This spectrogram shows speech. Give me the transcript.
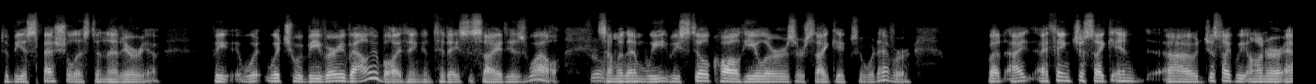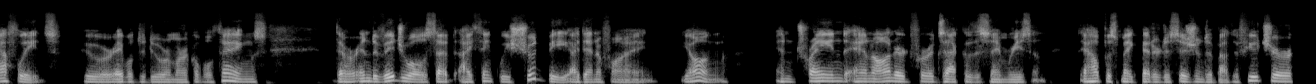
to be a specialist in that area which would be very valuable, I think, in today's society as well. Sure. Some of them we, we still call healers or psychics or whatever, but I, I think just like in uh, just like we honor athletes who are able to do remarkable things, there are individuals that I think we should be identifying young and trained and honored for exactly the same reason. To help us make better decisions about the future,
